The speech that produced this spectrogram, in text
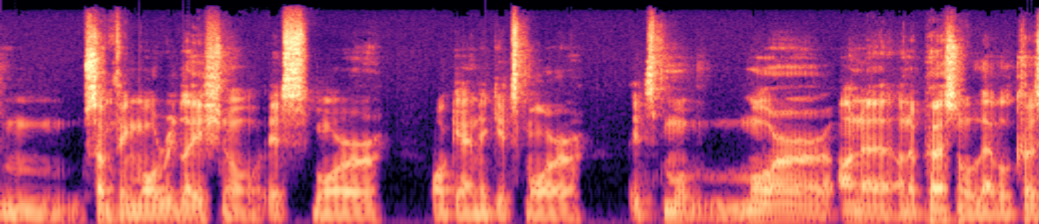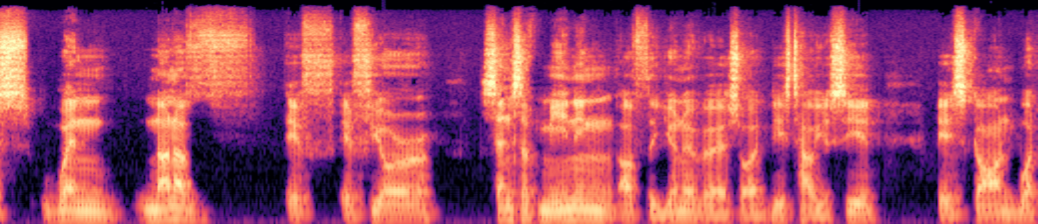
um, something more relational. It's more organic. It's more it's more more on a on a personal level because when none of if if your sense of meaning of the universe or at least how you see it is gone what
